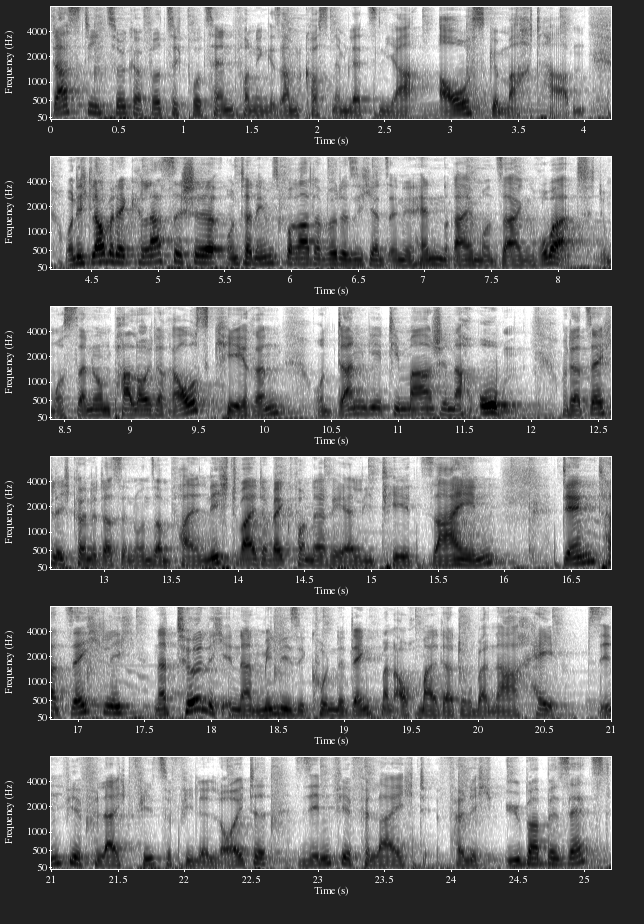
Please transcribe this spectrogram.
dass die ca. 40% von den Gesamtkosten im letzten Jahr ausgemacht haben. Und ich glaube, der klassische Unternehmensberater würde sich jetzt in den Händen reimen und sagen, Robert, du musst da nur ein paar Leute rauskehren und dann geht die Marge nach oben. Und tatsächlich könnte das in unserem Fall nicht weiter weg von der Realität sein. Denn tatsächlich, natürlich in einer Millisekunde denkt man auch mal darüber nach, hey, sind wir vielleicht viel zu viele Leute? Sind wir vielleicht völlig überbesetzt?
